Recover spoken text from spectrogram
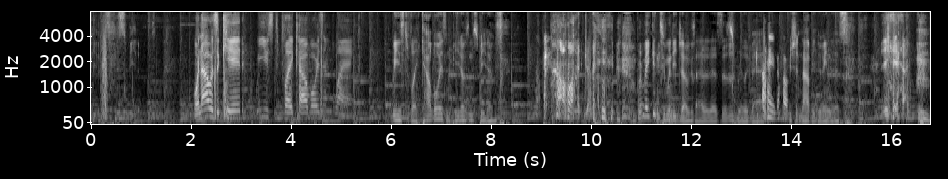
pedos and speedos. When I was a kid, we used to play Cowboys and Blank. We used to play cowboys and pedos and speedos. Oh my god. We're making too many jokes out of this. This is really bad. I know. We should not be doing this. Yeah.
